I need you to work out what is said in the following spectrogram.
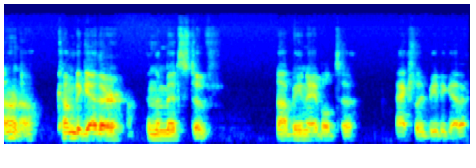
I don't know, come together in the midst of not being able to actually be together.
